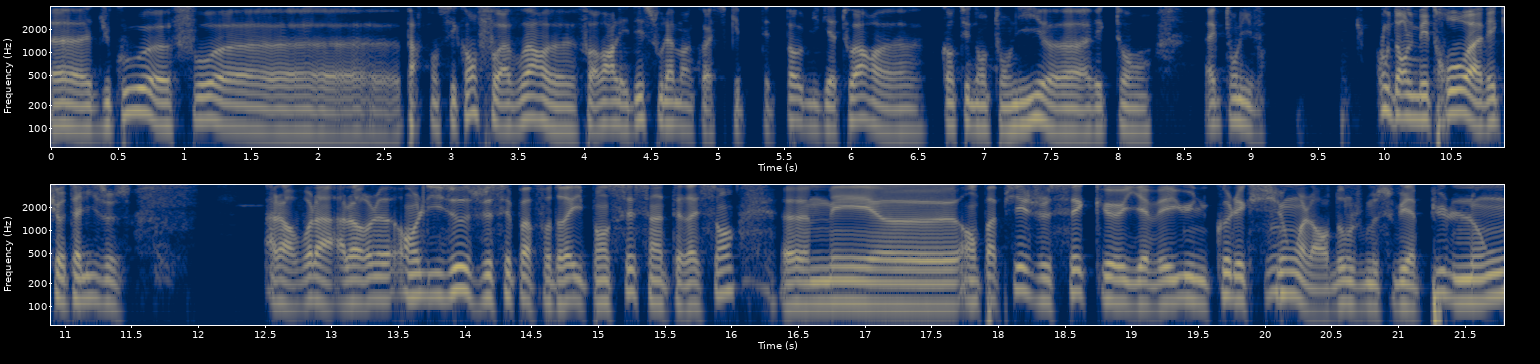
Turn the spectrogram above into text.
euh, du coup, euh, faut, euh, par conséquent, faut avoir, faut avoir les dés sous la main, quoi. Ce qui est peut-être pas obligatoire quand tu es dans ton lit avec ton, avec ton livre, ou dans le métro avec ta liseuse. Alors voilà, alors en liseuse, je sais pas, faudrait y penser, c'est intéressant. mais en papier, je sais qu'il y avait eu une collection, mmh. alors dont je me souviens plus le nom,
